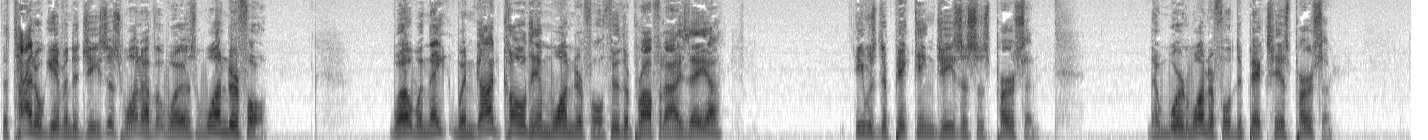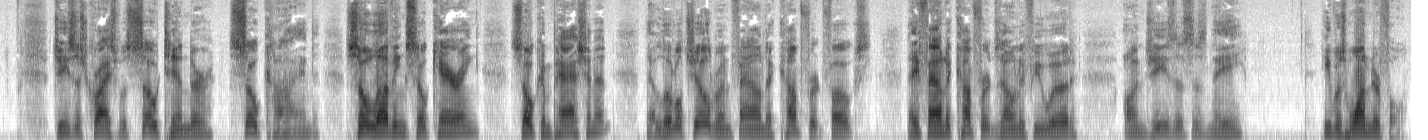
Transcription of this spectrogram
The title given to Jesus, one of it was Wonderful. Well, when they when God called him wonderful through the prophet Isaiah, he was depicting Jesus' person. The word wonderful depicts his person. Jesus Christ was so tender, so kind, so loving, so caring, so compassionate that little children found a comfort, folks. They found a comfort zone, if you would, on Jesus' knee. He was wonderful.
